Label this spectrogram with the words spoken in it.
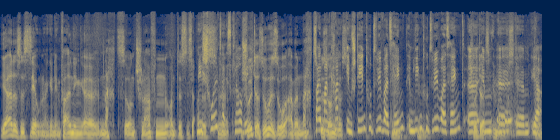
Ja, das ist sehr unangenehm. Vor allen Dingen äh, nachts und schlafen und das ist Nee, alles. Schulter äh, ist, glaub ich- Schulter sowieso, aber nachts Weil man kann, besonders. Im Stehen tut's weh, weil es hängt, im Liegen tut's weh, weil es hängt. Äh, im, immer äh, ähm, ja.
